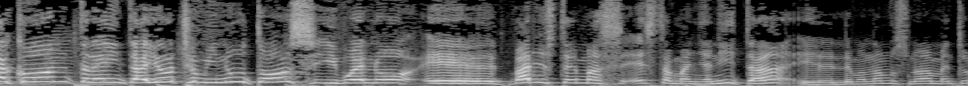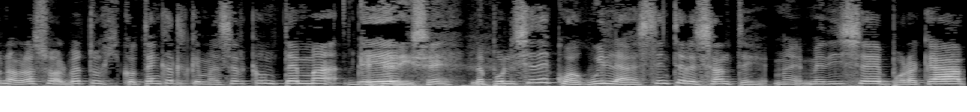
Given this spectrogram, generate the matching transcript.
Mañana con 38 minutos y bueno, eh, varios temas esta mañanita. Eh, le mandamos nuevamente un abrazo a Alberto Jicotenca, que me acerca un tema de ¿Qué te dice? la policía de Coahuila. Está interesante. Me, me dice por acá,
